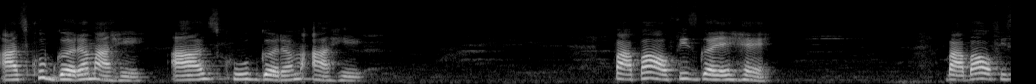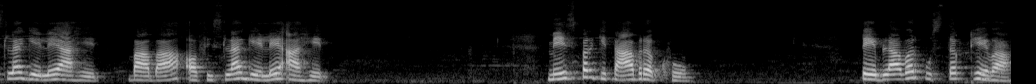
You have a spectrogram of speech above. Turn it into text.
आज खूप गरम आहे. आज खूप गरम आहे. पापा ऑफिस गए है. बाबा ऑफिसला गेले आहेत. बाबा ऑफिसला गेले आहेत. मेज पर किताब रखो. टेबलावर पुस्तक ठेवा.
